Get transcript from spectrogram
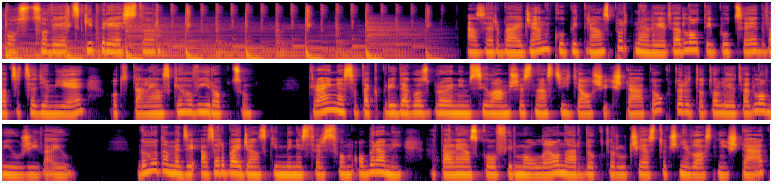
Postsovietský priestor Azerbajdžan kúpi transportné lietadlo typu C-27J od talianského výrobcu. Krajina sa tak pridá k ozbrojeným silám 16 ďalších štátov, ktoré toto lietadlo využívajú. Dohoda medzi azerbajdžanským ministerstvom obrany a talianskou firmou Leonardo, ktorú čiastočne vlastní štát,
